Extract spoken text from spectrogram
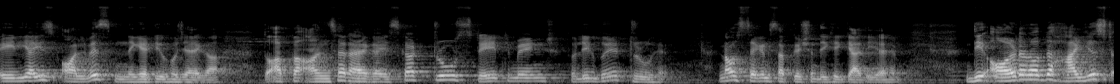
area is always negative हो जाएगा। तो आपका आंसर आएगा इसका ट्रू स्टेटमेंट तो लिख दो, ये ट्रू है। नाउ सेकेंड सब क्वेश्चन देखिए क्या दिया है। The order of the highest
